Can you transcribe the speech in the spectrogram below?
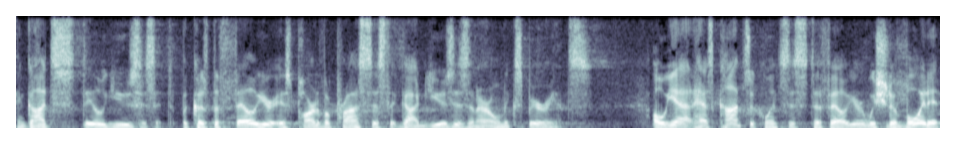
And God still uses it because the failure is part of a process that God uses in our own experience. Oh, yeah, it has consequences to failure. We should avoid it.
